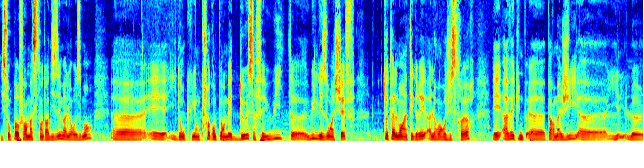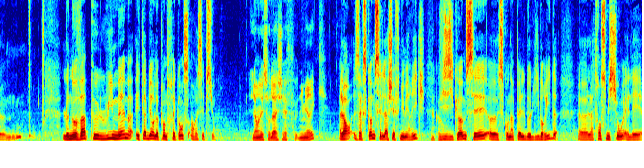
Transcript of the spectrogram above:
ils ne sont pas au format standardisé malheureusement. et donc je crois qu'on peut en mettre deux, ça fait 8, 8 liaisons HF totalement intégrés à leur enregistreur. Et avec une, par magie, le, Nova peut lui-même établir le plan de fréquence en réception. Là, on est sur de l'HF numérique alors, Zaxcom, c'est de l'HF numérique. Visicom, c'est euh, ce qu'on appelle de l'hybride. la transmission, elle est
